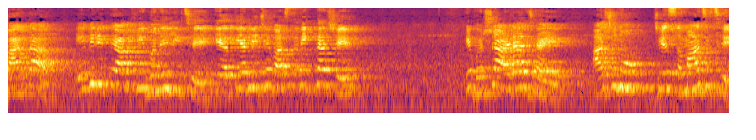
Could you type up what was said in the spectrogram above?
વાર્તા એવી રીતે આખી બનેલી છે કે અત્યારની જે વાસ્તવિકતા છે કે વર્ષા આડા જાય આજનો જે સમાજ છે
